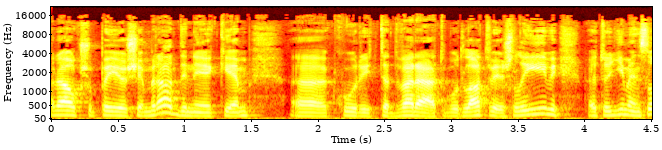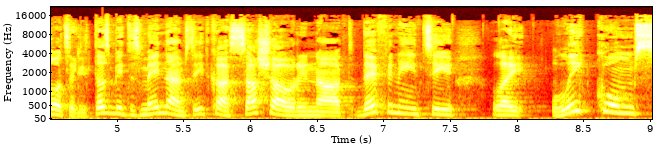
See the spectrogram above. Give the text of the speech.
ar augšupējošiem radiniekiem, eh, kuri tad varētu būt latviešu līvi vai to ģimenes locekļi. Tas bija tas mēģinājums sašaurināt definīciju, lai likums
